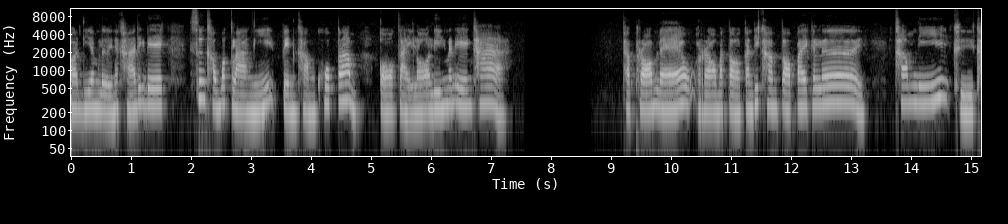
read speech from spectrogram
อดเยี่ยมเลยนะคะเด็กๆ ซึ่งคำว่ากลางนี้เป็นคำควบกล้ำกอไก่ลอลิงนั่นเองค่ะ ถ้าพร้อมแล้วเรามาต่อกันที่คำต่อไปกันเลยคำนี้คือค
